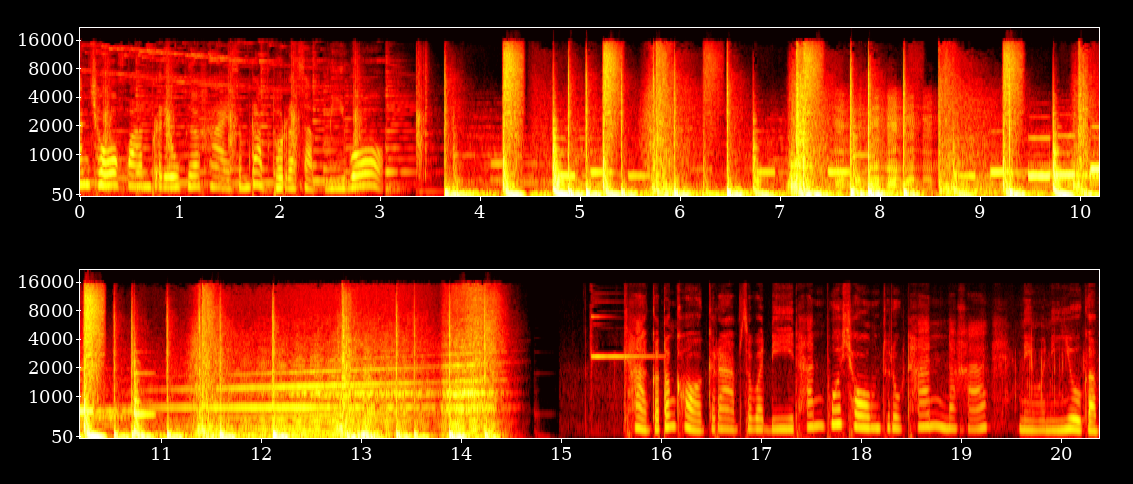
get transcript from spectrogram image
การโชว์ความเร็วเครือข่ายสำหรับโทรศัพท์ vivo ค่ะก็ต้องขอกราบสวัสดีท่านผู้ชมทุกท่านนะคะ ในวันนี้อยู่กับ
